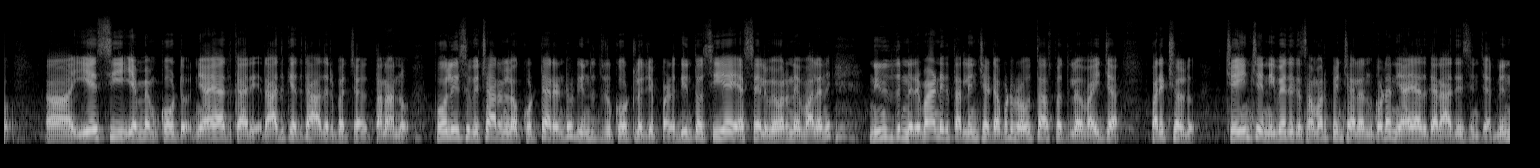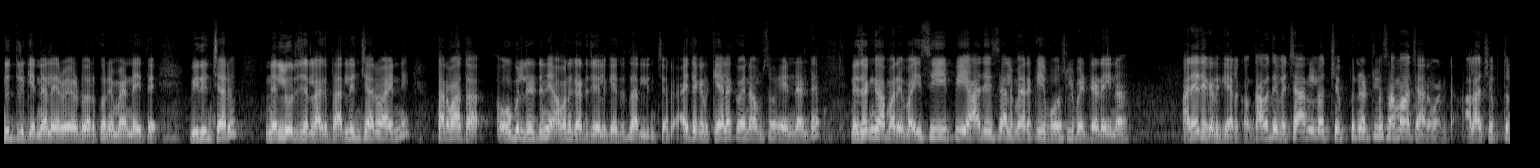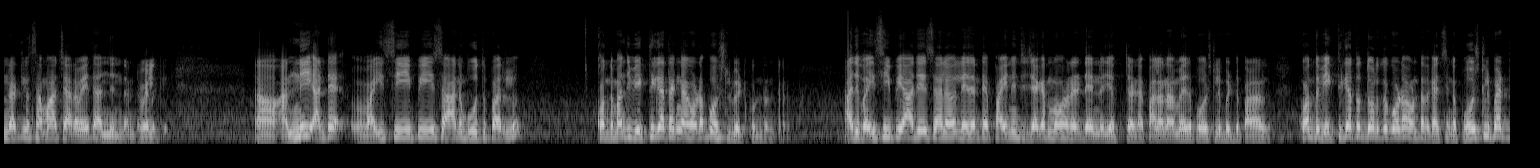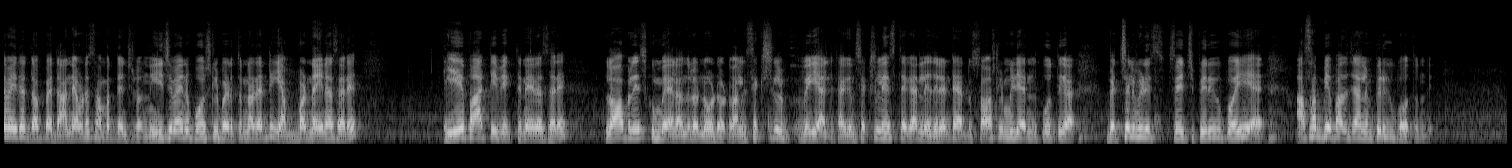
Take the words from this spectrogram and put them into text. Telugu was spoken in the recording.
ఏసీఎంఎం కోర్టు న్యాయాధికారి రాధిక ఎదుట హాజరుపరిచారు. తనను పోలీసు విచారణలో కొట్టారంటూ నిందితుడు కోర్టులో చెప్పాడు. దీంతో సీఐఎస్ఐలు వివరణ ఇవ్వాలని నిందితుడిని రిమాండ్కి తరలించేటప్పుడు ప్రభుత్వ ఆసుపత్రిలో వైద్య పరీక్షలు చేయించి నివేదిక సమర్పించాలని కూడా న్యాయాధికారి ఆదేశించారు. నిందితుడికి నెల ఇరవై ఏడు వరకు రిమాండ్ అయితే విధించారు. నెల్లూరు జిల్లాకు తరలించారు ఆయన్ని. తర్వాత ఓబుల్ రెడ్డిని అవనగడ్డ జైలుకి అయితే తరలించారు. అయితే ఇక్కడ కీలకమైన అంశం ఏంటంటే నిజంగా మరి వైసీపీ ఆదేశాల మేరకు ఈ పోస్టులు పెట్టాడు అయినా అనేది ఇక్కడ కీలకం కాకపోతే విచారణలో చెప్పినట్లు సమాచారం అంట. అలా చెప్తున్నట్లు సమాచారం అయితే అందిందంట వీళ్ళకి. అన్నీ అంటే వైసీపీ సానుభూతి పరులు కొంతమంది వ్యక్తిగతంగా కూడా పోస్టులు పెట్టుకుంటుంటారు. అది వైసీపీ ఆదేశాలు లేదంటే పైనుంచి జగన్మోహన్ రెడ్డి అయినా చెప్తాడు. పలానా మీద పోస్టులు పెట్టి పలానా కొంత వ్యక్తిగత దురద కూడా ఉంటుంది ఖచ్చితంగా. పోస్టులు పెట్టడం అయితే తప్పే. దాన్ని ఎవడో సమర్థించడం. నీచమైన పోస్టులు పెడుతున్నాడంటే ఎవరినైనా సరే ఏ పార్టీ వ్యక్తినైనా సరే లోపలేసి కుమ్మేయాలి. అందులో నో డౌట్ వాళ్ళకి సెక్షన్లు వేయాలి. తగిన సెక్షన్లు వేస్తే కానీ లేదు. లేదంటే అటు సోషల్ మీడియా అనేది పూర్తిగా వెచ్చలివిడి స్వేచ్ఛ పెరిగిపోయి అసభ్య పదజాలం పెరిగిపోతుంది.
